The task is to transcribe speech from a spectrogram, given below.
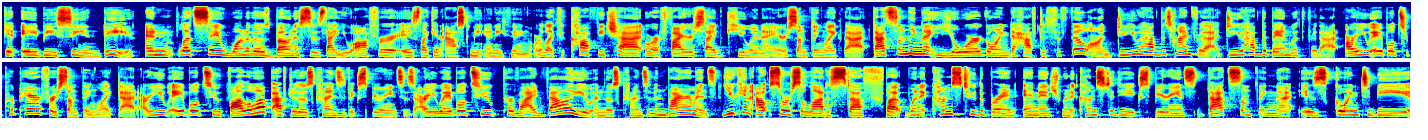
get A, B, C, and D. And let's say one of those bonuses that you offer is like an Ask Me Anything or like a coffee chat or a fireside Q&A or something like that. That's something that you're going to have to fulfill on. Do you have the time for that? Do you have the bandwidth for that? Are you able to prepare for something like that? Are you able to follow up after those kinds of experiences? Are you able to provide value in those kinds of environments? You can outsource a lot of stuff, but when it comes to the brand image, when it comes to the experience, that's something that is going to be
